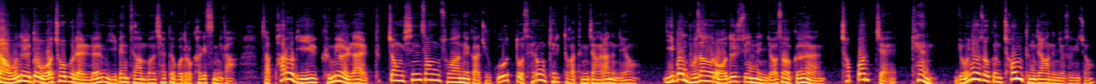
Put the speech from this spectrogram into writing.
자, 오늘도 워치 오브 렐름 이벤트 한번 살펴보도록 하겠습니다. 자, 8월 2일 금요일 날 특정 신성 소환해 가지고 또 새로운 캐릭터가 등장을 하는데요. 이번 보상으로 얻을 수 있는 녀석은 첫 번째, 켄. 요 녀석은 처음 등장하는 녀석이죠.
